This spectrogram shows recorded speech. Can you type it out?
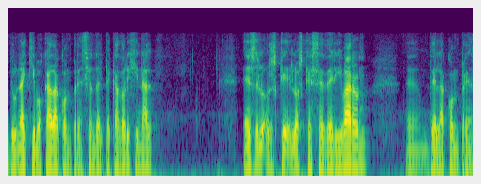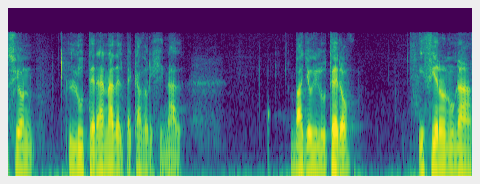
De una equivocada comprensión del pecado original, es los que, los que se derivaron eh, de la comprensión luterana del pecado original. Bayo y Lutero hicieron una,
